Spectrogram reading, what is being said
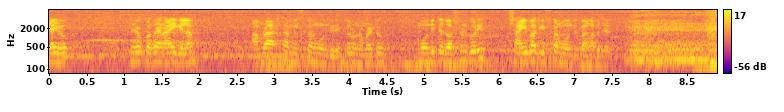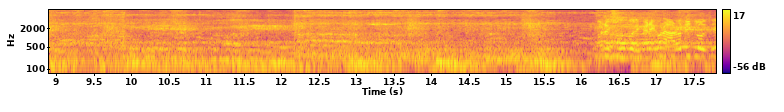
যাই হোক, সেসব কথায় নাই গেলাম। আমরা আসলাম ইস্কন মন্দিরে। চলুন, আমরা একটু মন্দিরটা দর্শন করি। শাহিবাগ ইস্কন মন্দির বাংলাদেশের। অনেক সুন্দর। এখানে এখন আরতি চলছে।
